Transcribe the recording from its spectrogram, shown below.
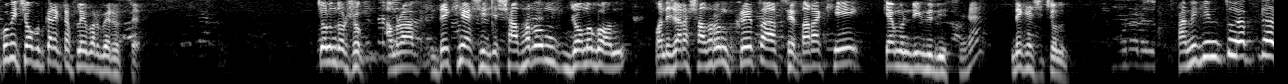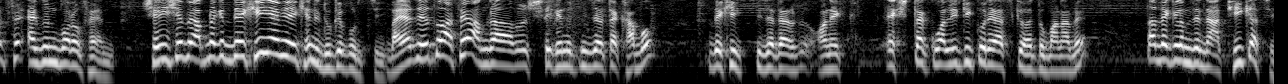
খুবই চমৎকার একটা ফ্লেভার বের হচ্ছে। চলুন দর্শক, আমরা দেখে আসি যে সাধারণ জনগণ মানে যারা সাধারণ ক্রেতা আছে, তারা খেয়ে কেমন রিভিউ দিচ্ছে হ্যাঁ? দেখে আসি, চলুন। আমি কিন্তু আপনার একজন বড় ফ্যান সেই হিসেবে আপনাকে দেখেই আমি এখানে ঢুকে পড়ছি। ভাইয়া যেহেতু আছে, আমরা সেখানে পিজাটা খাব। দেখি পিজাটা অনেক এক্সট্রা কোয়ালিটি করে আজকে হয়তো বানাবে। তা দেখলাম যে না ঠিক আছে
